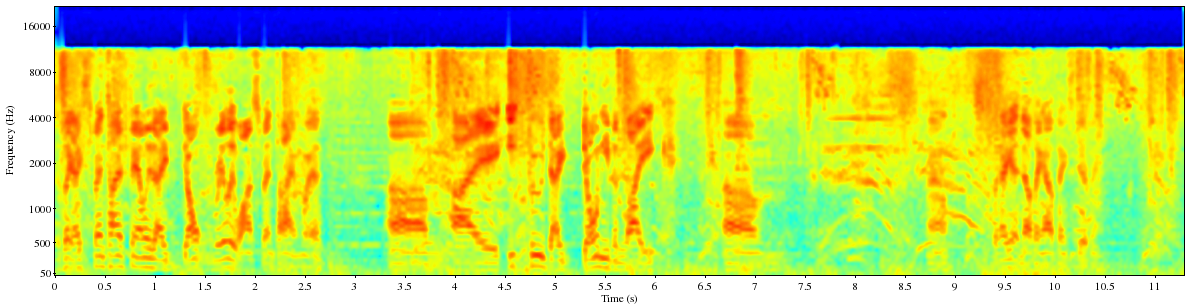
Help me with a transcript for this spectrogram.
it's like I spend time with family that I don't really want to spend time with. Um, I eat food that I don't even like. Um, well, like I get nothing out of Thanksgiving.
